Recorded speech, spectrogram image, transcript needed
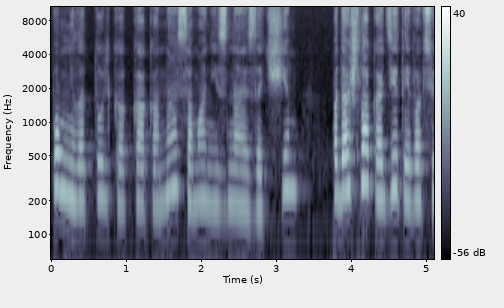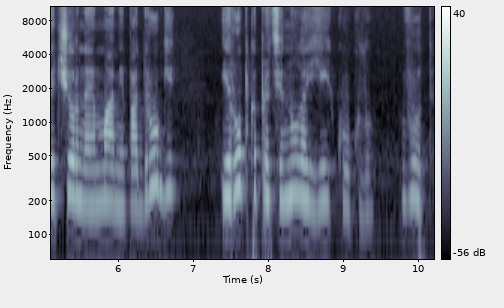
Помнила только, как она, сама не зная зачем, подошла к одетой во все черное маме подруги и робко протянула ей куклу. «Вот,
